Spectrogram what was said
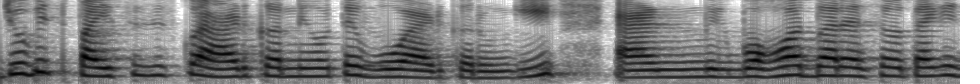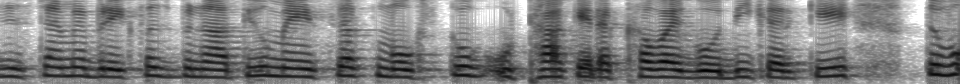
जो भी स्पाइसेस इसको ऐड करने होते हैं, वो ऐड करूँगी। एंड बहुत बार ऐसा होता है कि जिस टाइम मैं ब्रेकफास्ट बनाती हूँ, मैं इस वक्त मोक्स को उठा के रखा हुआ है गोदी करके तो वो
